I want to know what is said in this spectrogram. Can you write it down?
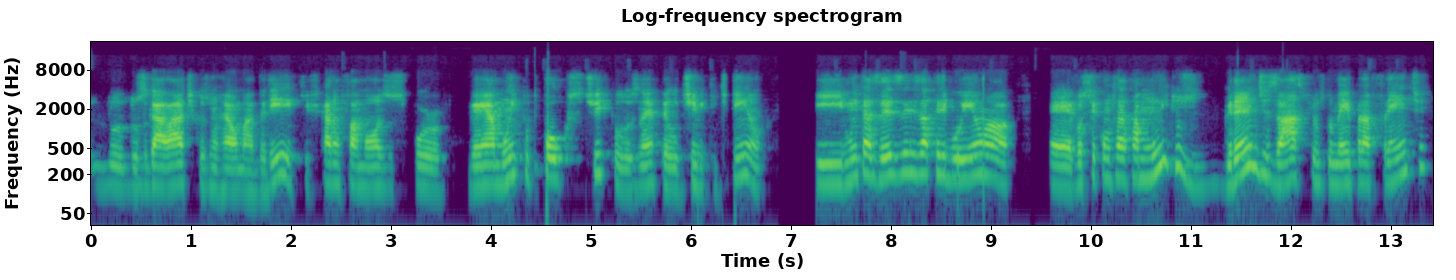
do, dos Galácticos no Real Madrid, que ficaram famosos por ganhar muito poucos títulos, né, pelo time que tinham, e muitas vezes eles atribuíam a é, você contratar muitos grandes astros do meio para frente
